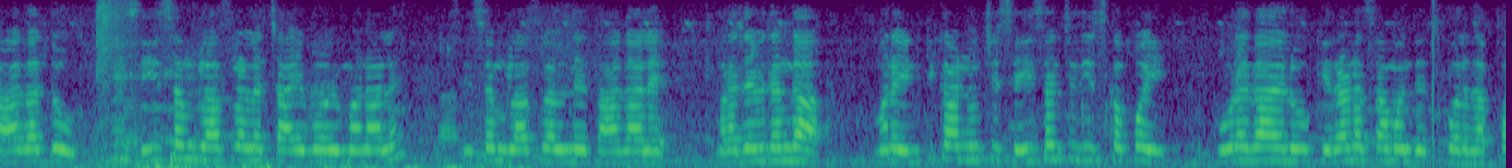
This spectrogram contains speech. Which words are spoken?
తాగద్దు. సీసం గ్లాసులలో ఛాయ్ పోయి సీసం గ్లాసులనే తాగాలి. మరి అదేవిధంగా మన ఇంటికాడ నుంచి సీసంచి తీసుకుపోయి కూరగాయలు కిరాణా సామాన్ తెచ్చుకోవాలి తప్ప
